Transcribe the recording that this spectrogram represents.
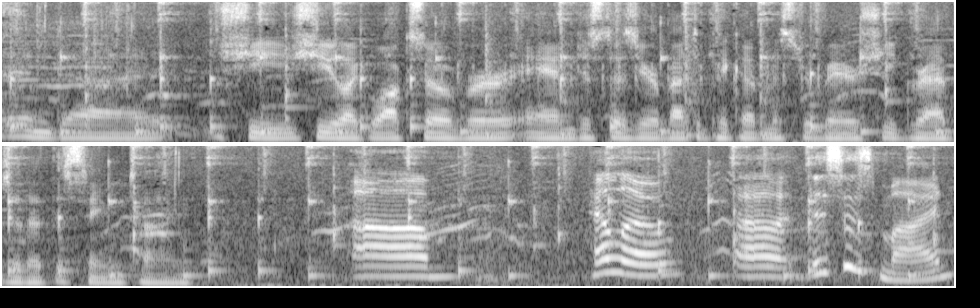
And uh, she she like walks over, and just as you're about to pick up Mr. Bear, she grabs it at the same time. Um, Hello, uh, this is mine.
